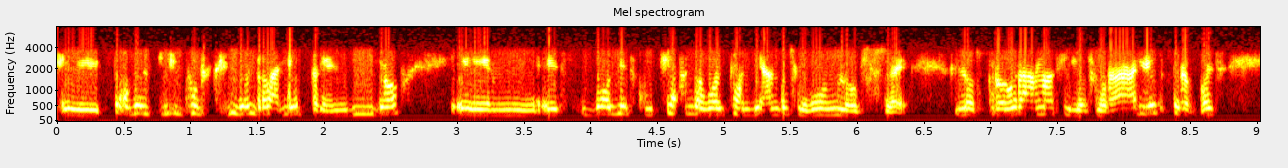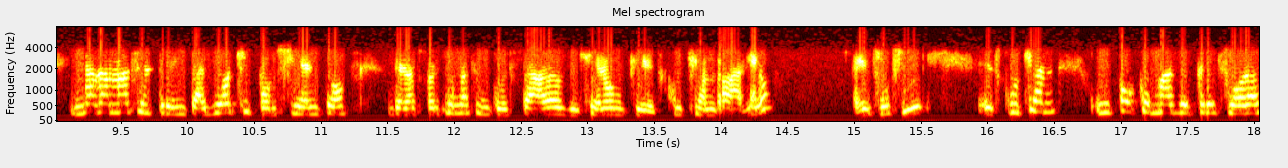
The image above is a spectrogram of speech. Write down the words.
eh, todo el tiempo tengo el radio prendido, eh, voy escuchando, voy cambiando según los eh, los programas y los horarios, pero pues nada más el 38% de las personas encuestadas dijeron que escuchan radio. Eso sí, escuchan un poco más de tres horas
